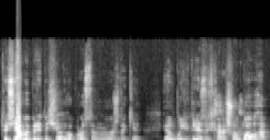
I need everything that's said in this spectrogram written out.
То есть я бы перетащил его просто на наждаке. И он будет резать хорошо долго.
